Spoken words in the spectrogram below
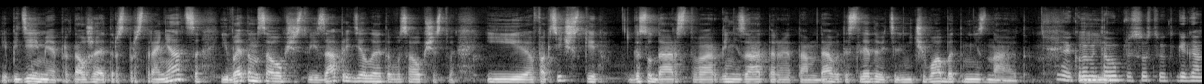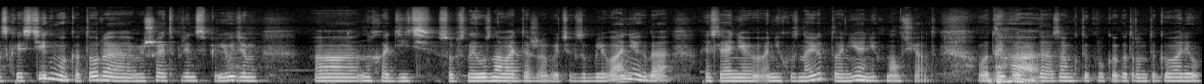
эпидемия продолжает распространяться и в этом сообществе, и за пределы этого сообщества, и фактически государства, организаторы, там, да, вот исследователи ничего об этом не знают. Да, и кроме и... того, присутствует гигантская стигма, которая мешает, в принципе, людям находить, собственно, и узнавать даже об этих заболеваниях, да. А если они о них узнают, то они о них молчат. Вот да. и да, замкнутый круг, о котором ты говорил.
